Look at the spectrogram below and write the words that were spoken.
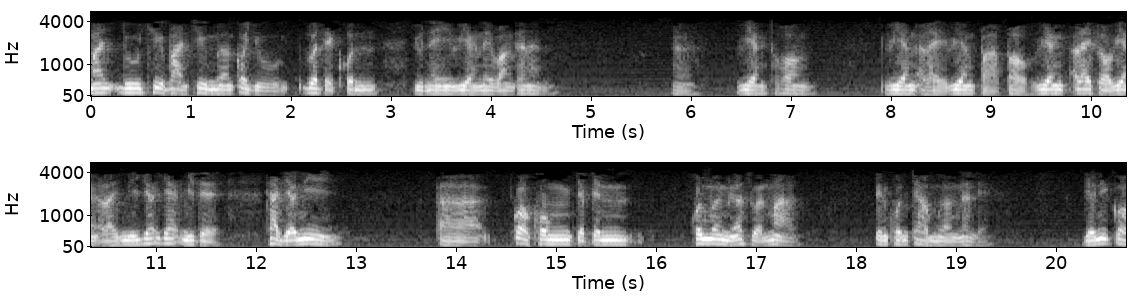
มาดูชื่อบ้านชื่อเมืองก็อยู่รวดแต่คนอยู่ในเวียงในวังเท่านั้นเวียงทอง เวียงอะไร เวียงป่าเป้าเวียงอะไรต่อเวียงอะไร มีเยอะแยะมีแต่ถ้าเดี๋ยวนี้ก็คงจะเป็นคนเมืองเหนือส่วนมาก เป็นคนเจ้าเมืองนั่นแหละ เดี๋ยวนี้ก็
